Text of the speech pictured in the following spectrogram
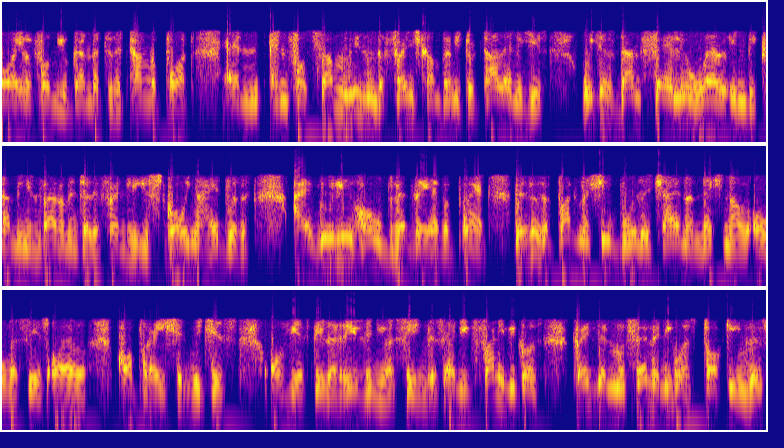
oil from Uganda to the Tanga port. And and for some reason, the French company Total Energies, which has done fairly well in becoming environmentally friendly, is going ahead with it. I really hope that they have a plan. This is a partnership with the China National Overseas Oil Corporation, which is obviously the reason you are seeing this. And it's funny because President Museveni was talking this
